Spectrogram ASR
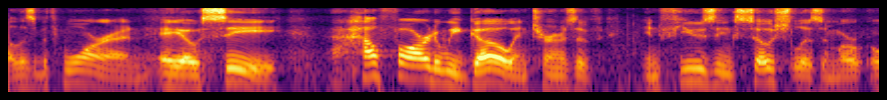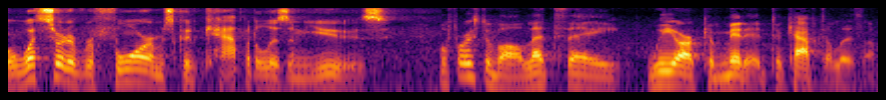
Elizabeth Warren, AOC. How far do we go in terms of infusing socialism, or, or what sort of reforms could capitalism use? Well, first of all, let's say we are committed to capitalism.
